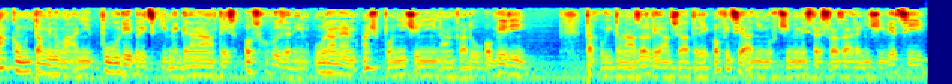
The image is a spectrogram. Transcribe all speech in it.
a kontaminování půdy britskými granáty s oschuzeným uranem až po ničení nákladů obilí. Takovýto názor vyjádřila tedy oficiální mluvčí ministerstva zahraničních věcí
